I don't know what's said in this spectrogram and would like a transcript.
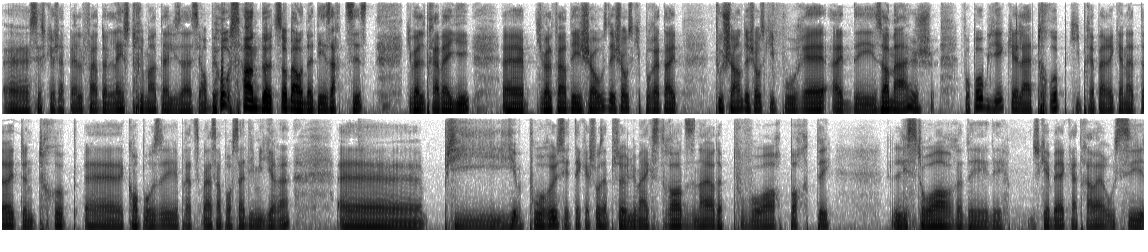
Euh, c'est ce que j'appelle faire de l'instrumentalisation. Puis au centre de ça, ben, on a des artistes qui veulent travailler, euh, qui veulent faire des choses, des choses qui pourraient être touchantes, des choses qui pourraient être des hommages. faut pas oublier que la troupe qui préparait Canada est une troupe composée pratiquement à 100% d'immigrants. Puis pour eux, c'était quelque chose d'absolument extraordinaire de pouvoir porter l'histoire des du Québec à travers aussi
